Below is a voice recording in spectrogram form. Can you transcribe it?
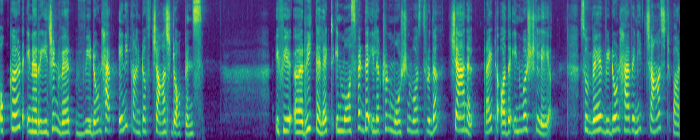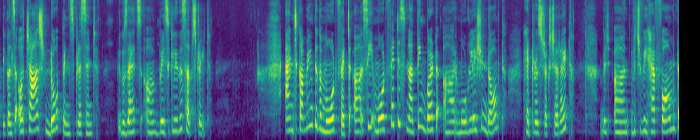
occurred in a region where we don't have any kind of charged dopants. If you uh, recollect, in MOSFET, the electron motion was through the channel, right, or the inversion layer. So, where we don't have any charged particles or charged dopants present, because that's uh, basically the substrate. And coming to the MODFET, uh, see MODFET is nothing but our modulation doped heterostructure, right? Which, uh, which we have formed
